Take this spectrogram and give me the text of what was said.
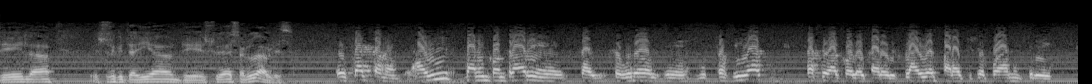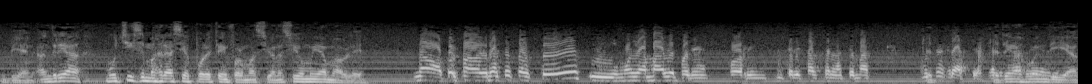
de la eh, Subsecretaría de Ciudades Saludables. Exactamente. Ahí van a encontrar, eh, seguro eh, estos días, ya se va a colocar el flyer para que se puedan inscribir. Bien, Andrea, muchísimas gracias por esta información, ha sido muy amable. No, por favor, gracias a ustedes y muy amable por, por interesarse en la temática. Muchas Que- gracias. Que tengas buen día.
